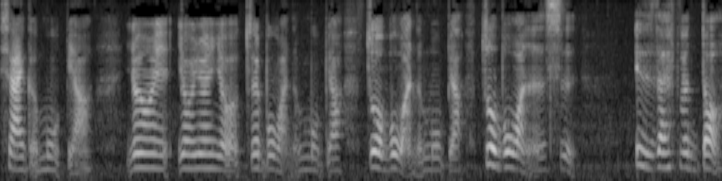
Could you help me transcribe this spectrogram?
下一个目标，永远永远有追不完的目标，做不完的目标，做不完的事，一直在奋斗。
